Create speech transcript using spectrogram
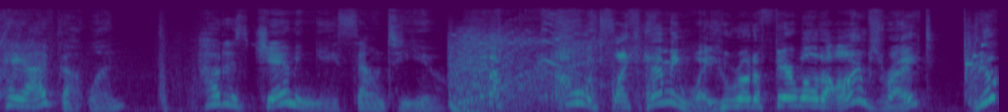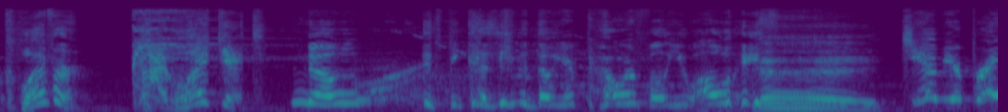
Hey, I've got one. How does jamming yay sound to you? Oh, it's like Hemingway who wrote a farewell to arms, right? Real clever. I like it. No, it's because even though you're powerful, you always Yay! jam your brain.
